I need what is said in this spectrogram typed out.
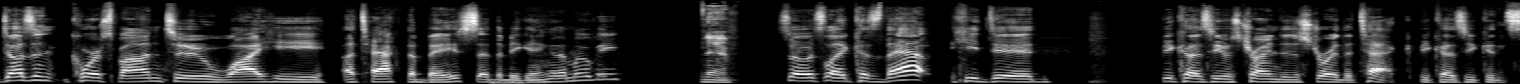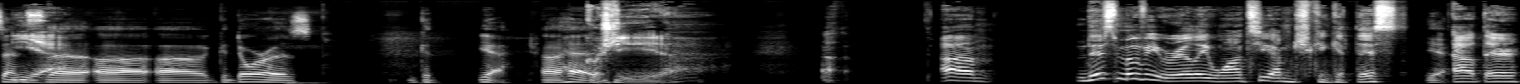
doesn't correspond to why he attacked the base at the beginning of the movie. Yeah. So it's like because that he did because he was trying to destroy the tech because he could sense Yeah. the uh uh Ghidorah's G- yeah uh, head. Uh, um, this movie really wants you. I'm just gonna get this Yeah. out there.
